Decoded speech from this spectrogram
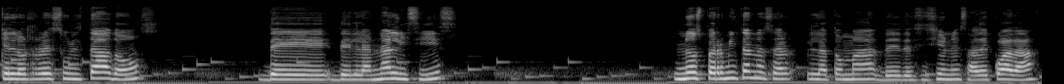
que los resultados del análisis nos permitan hacer la toma de decisiones adecuada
